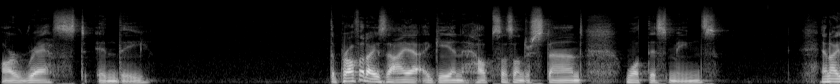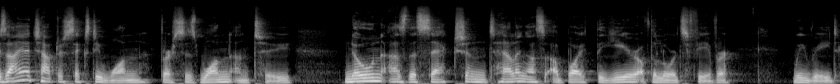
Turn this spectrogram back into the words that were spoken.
our rest in thee. The prophet Isaiah again helps us understand what this means. In Isaiah chapter 61, verses 1 and 2, known as the section telling us about the year of the Lord's favour, we read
